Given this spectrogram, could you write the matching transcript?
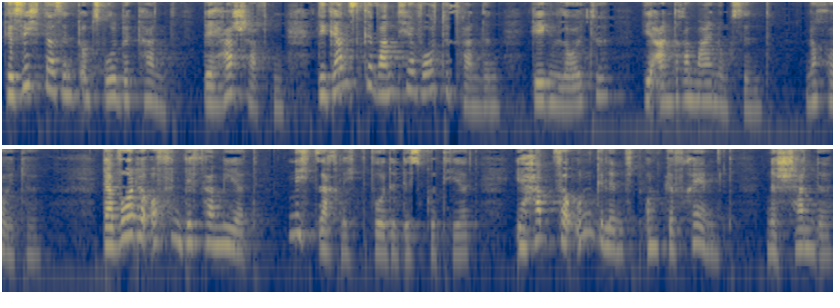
Gesichter sind uns wohl bekannt, der Herrschaften, die ganz gewandt hier Worte fanden gegen Leute, die anderer Meinung sind, noch heute. Da wurde offen diffamiert, nicht sachlich wurde diskutiert. Ihr habt verunglimpft und gefrämt, ne Schande,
